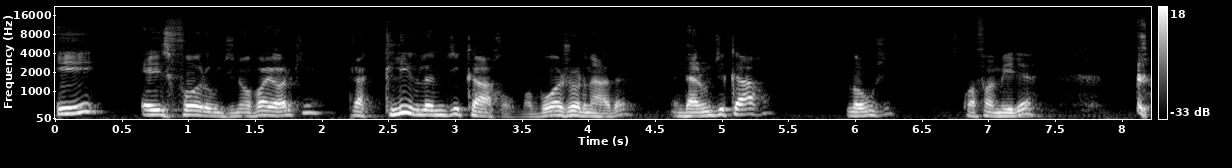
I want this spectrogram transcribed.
E eles foram de Nova York para Cleveland de carro, uma boa jornada. Andaram de carro, longe, com a família.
